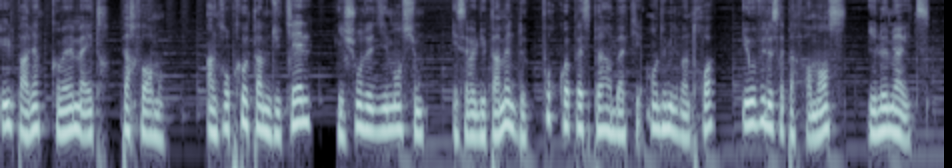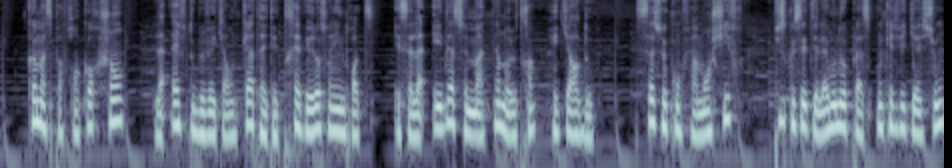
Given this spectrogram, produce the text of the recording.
et il parvient quand même à être performant. Un Grand Prix au terme duquel il change de dimension et ça va lui permettre de pourquoi pas espérer un baquet en 2023 et au vu de sa performance, il le mérite. Comme à Spa-Francorchamps, la FW44 a été très véloce en ligne droite et ça l'a aidé à se maintenir dans le train Ricardo. Ça se confirme en chiffres puisque c'était la monoplace en qualification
